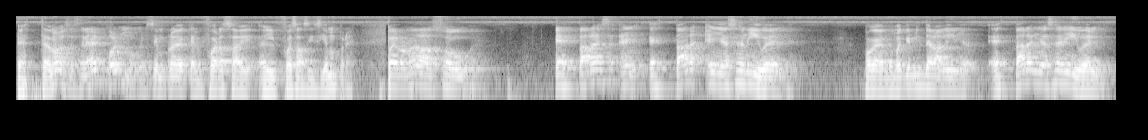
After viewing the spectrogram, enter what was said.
Este, no, ese sería el colmo, que él siempre, que él fuera así, él fuese así siempre. Pero nada, so, estar en, estar en ese nivel, porque no me quiero ir de la línea, estar en ese nivel,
